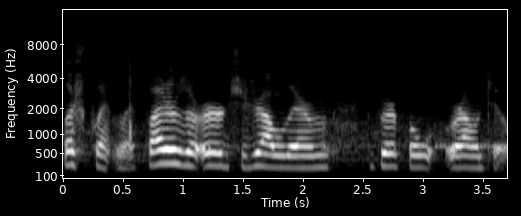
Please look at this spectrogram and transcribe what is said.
lush plant life. Fighters are urged to travel there and prepare for round two.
